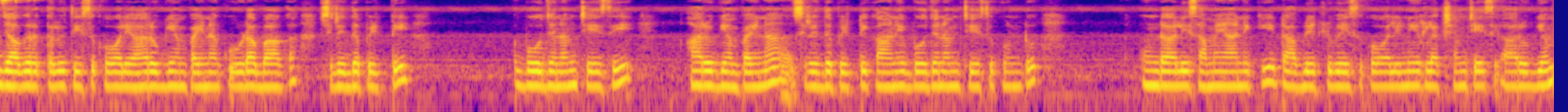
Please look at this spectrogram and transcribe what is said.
జాగ్రత్తలు తీసుకోవాలి. ఆరోగ్యం పైన కూడా బాగా శ్రద్ధ పెట్టి భోజనం చేసి ఆరోగ్యం పైన శ్రద్ధ పెట్టి కానీ భోజనం చేసుకుంటూ ఉండాలి. సమయానికి టాబ్లెట్లు వేసుకోవాలి. నిర్లక్ష్యం చేసి ఆరోగ్యం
